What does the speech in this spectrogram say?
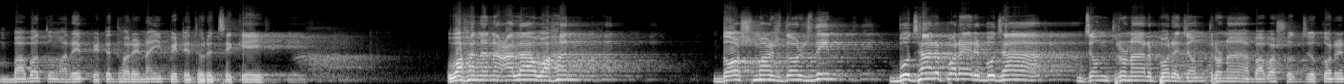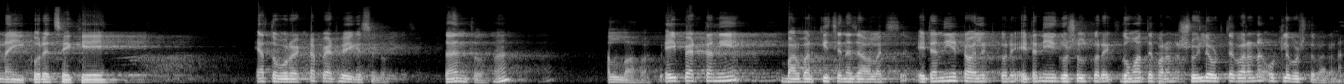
বাবা তোমারে পেটে ধরে নাই, পেটে ধরেছে কে? ওয়াহানান আলা ওয়াহান। দশ মাস, দশ দিন, বোঝার পরের বোঝা, যন্ত্রণার পরে যন্ত্রণা, বাবা সহ্য করে নাই, করেছে কে? এত বড় একটা পেট হয়ে গেছিল। জানেন তো হ্যাঁ? আল্লাহ এই প্যাডটা নিয়ে বারবার কিচেনে যাওয়া লাগছে। এটা নিয়ে টয়লেট করে, এটা নিয়ে গোসল করে, ঘুমাতে পারে না, শুইলে উঠতে পারে না, উঠলে বসতে পারে না।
